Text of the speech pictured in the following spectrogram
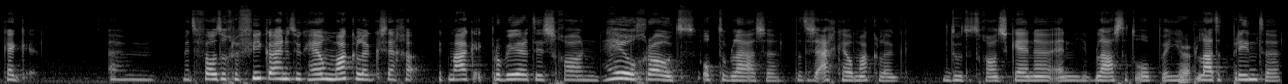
Kijk, ehm, met fotografie kan je natuurlijk heel makkelijk zeggen: ik, maak, ik probeer het eens gewoon heel groot op te blazen. Dat is eigenlijk heel makkelijk. Je doet het gewoon scannen en je blaast het op en je Ja. laat het printen.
